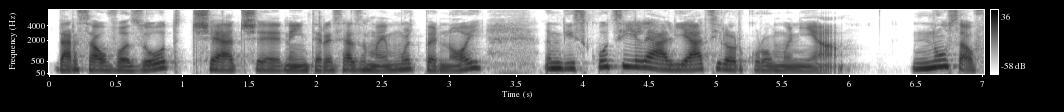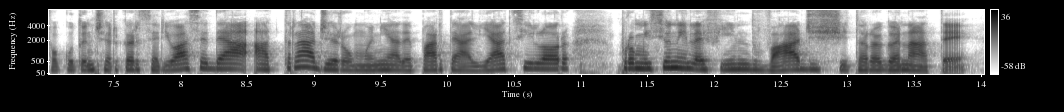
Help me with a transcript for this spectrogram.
Dar s-au văzut, ceea ce ne interesează mai mult pe noi, în discuțiile aliaților cu România. Nu s-au făcut încercări serioase de a atrage România de partea aliaților, promisiunile fiind vagi și tărăgănate –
